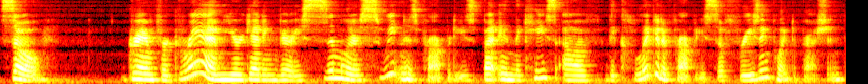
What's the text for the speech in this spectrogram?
So gram for gram, you're getting very similar sweetness properties, but in the case of the colligative properties, so freezing point depression,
